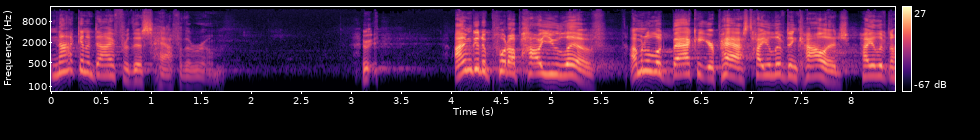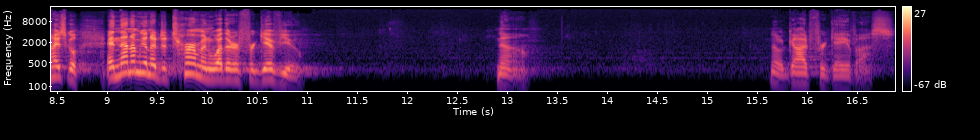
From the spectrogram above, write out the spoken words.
not going to die for this half of the room. I'm going to put up how you live. I'm going to look back at your past, how you lived in college, how you lived in high school, and then I'm going to determine whether to forgive you. No. No, God forgave us.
